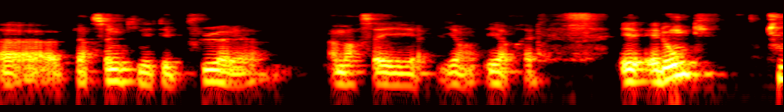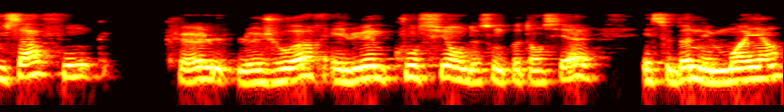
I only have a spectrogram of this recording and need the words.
Euh, personne qui n'était plus à, Marseille et, et après. Et, et, donc tout ça font que le joueur est lui-même conscient de son potentiel et se donne les moyens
